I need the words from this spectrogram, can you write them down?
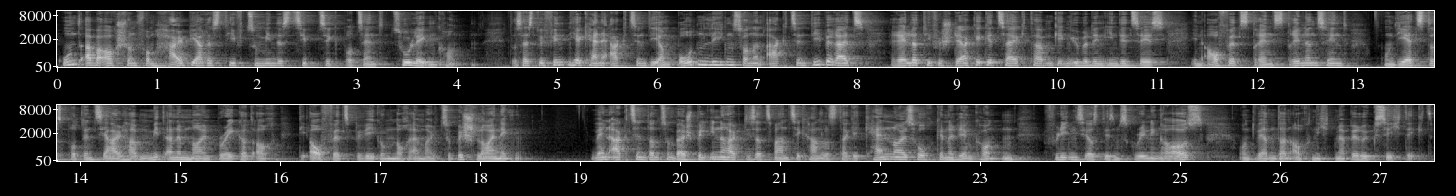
und aber auch schon vom Halbjahrestief zumindest 70 Prozent zulegen konnten. Das heißt, wir finden hier keine Aktien, die am Boden liegen, sondern Aktien, die bereits relative Stärke gezeigt haben gegenüber den Indizes, in Aufwärtstrends drinnen sind und jetzt das Potenzial haben, mit einem neuen Breakout auch die Aufwärtsbewegung noch einmal zu beschleunigen. Wenn Aktien dann zum Beispiel innerhalb dieser 20 Handelstage kein neues Hoch generieren konnten, fliegen sie aus diesem Screening raus und werden dann auch nicht mehr berücksichtigt.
